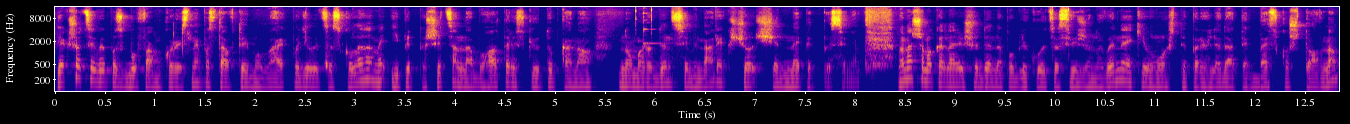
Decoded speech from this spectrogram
Якщо цей випуск був вам корисний, поставте йому лайк, поділіться з колегами і підпишіться на бухгалтерський ютуб канал номер 1 семінар, якщо ще не підписані. На нашому каналі щоденно публікуються свіжі новини, які ви можете переглядати безкоштовно.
